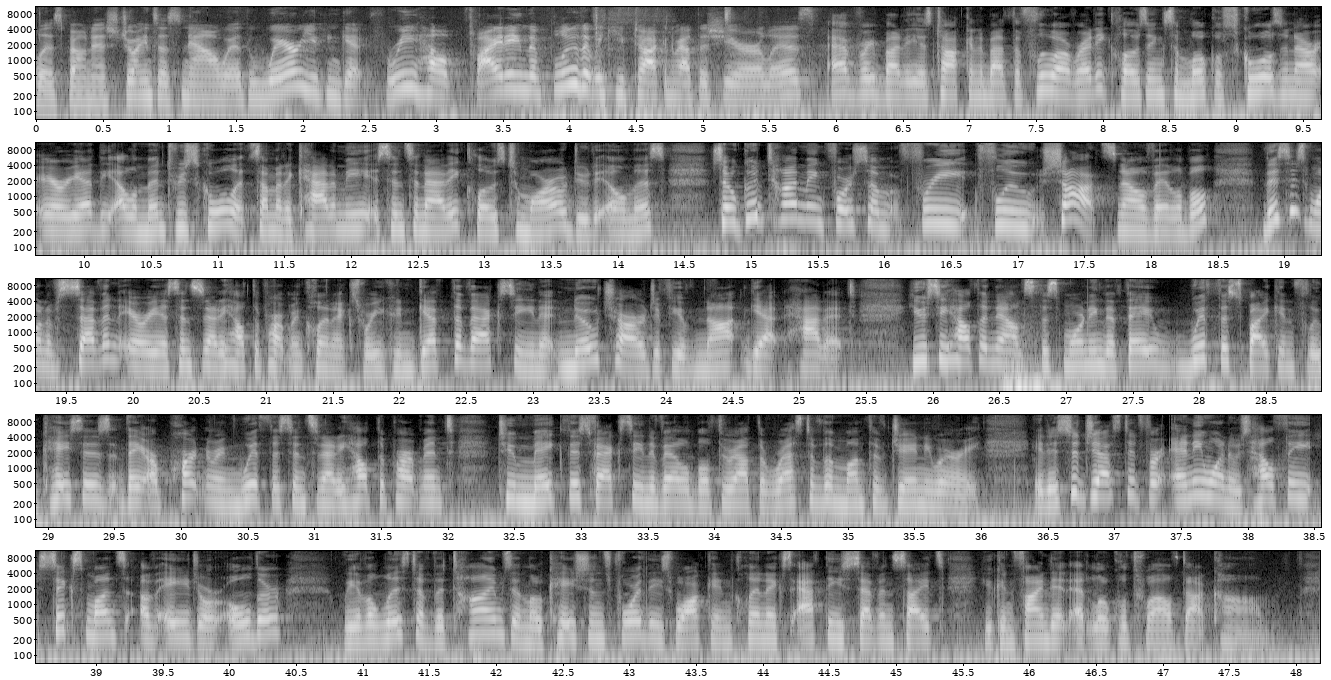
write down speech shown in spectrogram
Liz Bonis joins us now with where you can get free help fighting the flu that we keep talking about this year, Liz. Everybody is talking about the flu already, closing some local schools in our area. The elementary school at Summit Academy, Cincinnati, closed tomorrow due to illness. So good timing for some free flu shots now available. This is one of seven area Cincinnati Health Department clinics where you can get the vaccine at no charge if you have not yet had it. UC Health announced this morning that they, with the spike in flu cases, they are are partnering with the Cincinnati Health Department to make this vaccine available throughout the rest of the month of January. It is suggested for anyone who's healthy, six months of age or older. We have a list of the times and locations for these walk-in clinics at these seven sites. You can find it at local12.com.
